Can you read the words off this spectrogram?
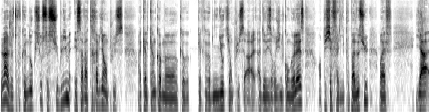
là, je trouve que Noxious se sublime et ça va très bien en plus à quelqu'un comme, euh, que- quelqu'un comme Nino qui en plus a, a des origines congolaises. En plus, il y a Fali Poupa dessus. Bref, il y a,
